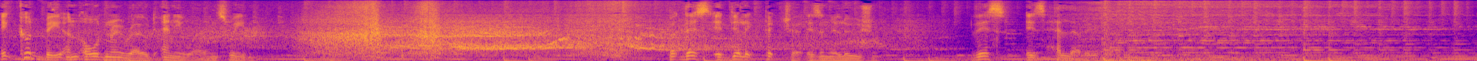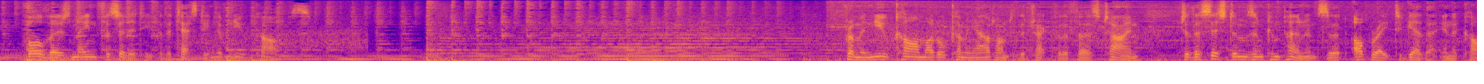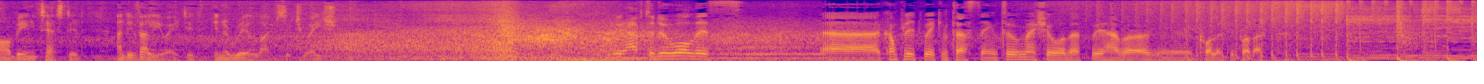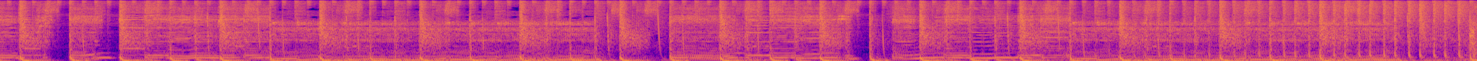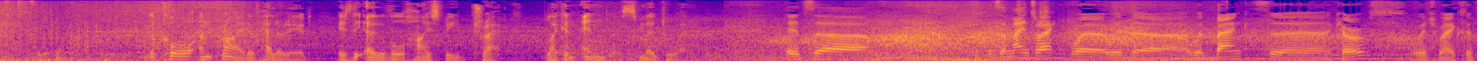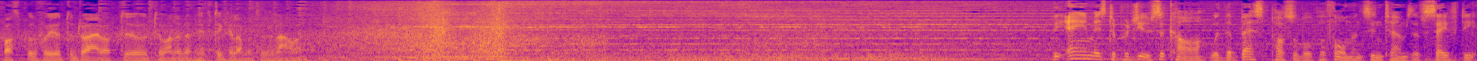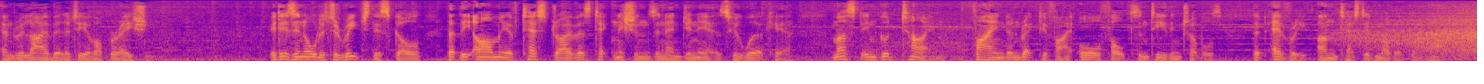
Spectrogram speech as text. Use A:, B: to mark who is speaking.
A: It could be an ordinary road anywhere in Sweden. But this idyllic picture is an illusion. This is Hällered. Volvo's main facility for the testing of new cars. From a new car model coming out onto the track for the first time, to the systems and components that operate together in a car being tested and evaluated in a real-life situation.
B: We have to do all this uh, complete vehicle testing to make sure that we have a uh, quality product.
A: The core and pride of Hällered is the oval high-speed track, like an endless motorway.
B: It's a, it's a main track where with, uh, with banked uh, curves, which makes it possible for you to drive up to 250 kilometers an hour.
A: The aim is to produce a car with the best possible performance in terms of safety and reliability of operation. It is in order to reach this goal that the army of test drivers, technicians and engineers who work here must in good time find and rectify all faults and teething troubles that every untested model can have.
